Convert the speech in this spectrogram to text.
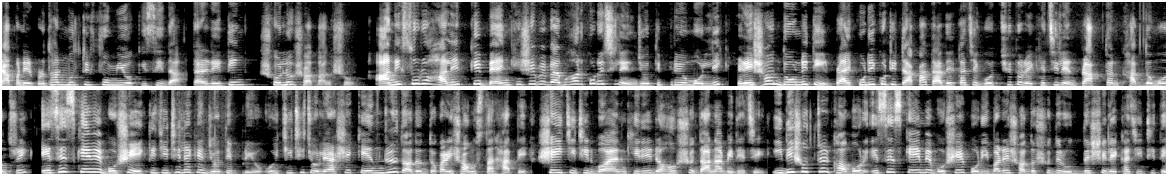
জাপানের প্রধানমন্ত্রী ফুমিও কিসিদা। তার রেটিং ষোলো শতাংশ। আনিসুর ও হালিফকে ব্যাংক হিসেবে ব্যবহার করেছিলেন জ্যোতিপ্রিয় মল্লিক। রেশন দুর্নীতির প্রায় কুড়ি কোটি টাকা তাদের কাছে গচ্ছিত রেখেছিলেন প্রাক্তন খাদ্যমন্ত্রী। এসএসকেএমে বসে একটি চিঠি লেখেন জ্যোতিপ্রিয়। ওই চিঠি চলে আসে কেন্দ্রীয় তদন্তকারী সংস্থার হাতে। সেই চিঠির বয়ান ঘিরে রহস্য দানা বেঁধেছে। ইডি সূত্রের খবর, এসএসকেএমে বসে পরিবারের সদস্যদের উদ্দেশ্যে লেখা চিঠিতে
